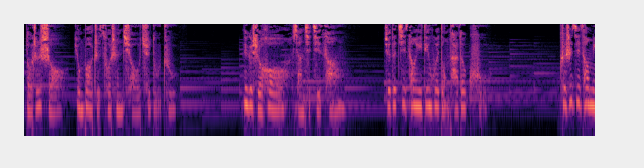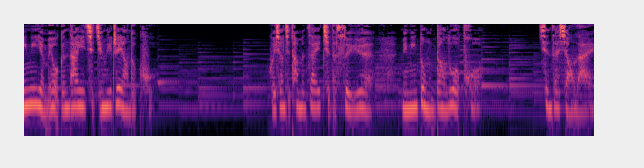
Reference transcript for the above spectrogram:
抖着手用报纸搓成球去堵住。那个时候想起季仓，觉得季仓一定会懂他的苦。可是季仓明明也没有跟他一起经历这样的苦。回想起他们在一起的岁月，明明动荡落魄，现在想来，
